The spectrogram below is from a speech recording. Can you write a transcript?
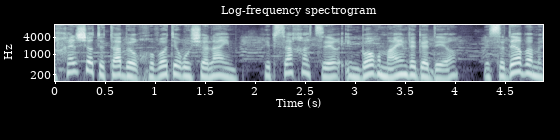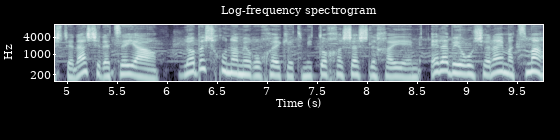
רחל שוטטה ברחובות ירושלים, חיפשה חצר עם בור מים וגדר, לסדר במשתלה של עצי יער, לא בשכונה מרוחקת מתוך חשש לחייהם, אלא בירושלים עצמה.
